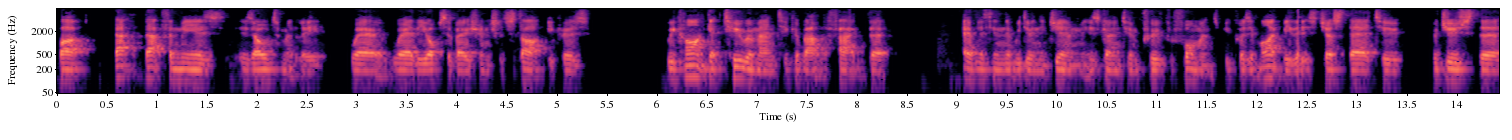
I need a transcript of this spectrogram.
but that that for me is is ultimately where where the observation should start because we can't get too romantic about the fact that everything that we do in the gym is going to improve performance because it might be that it's just there to reduce the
